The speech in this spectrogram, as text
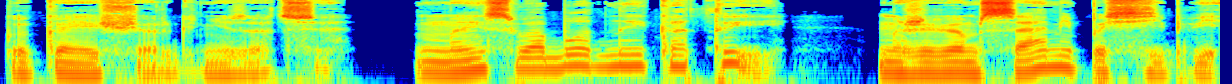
Какая еще организация? Мы свободные коты. Мы живем сами по себе.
